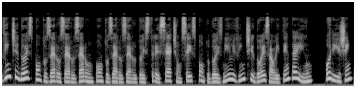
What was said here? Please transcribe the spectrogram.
22.0001.0023716.2022 a 81, origem,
